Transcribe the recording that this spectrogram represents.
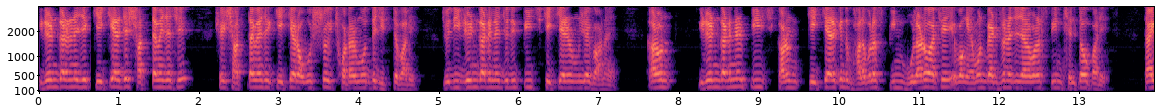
ইডেন গার্ডেনে যে কে যে সাতটা ম্যাচ আছে, সেই সাতটা ম্যাচে কে কে আর অবশ্যই ছটার মধ্যে জিততে পারে। যদি ইডেন গার্ডেনের যদি পিচ কে কে আর অনুযায়ী বানায়, কারণ ইডেন গার্ডেনের পিচ, কারণ কে কিন্তু ভালো ভালো স্পিন বোলারও আছে এবং এমন ব্যাটসম্যান আছে যারা ভালো স্পিন খেলতেও পারে। তাই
